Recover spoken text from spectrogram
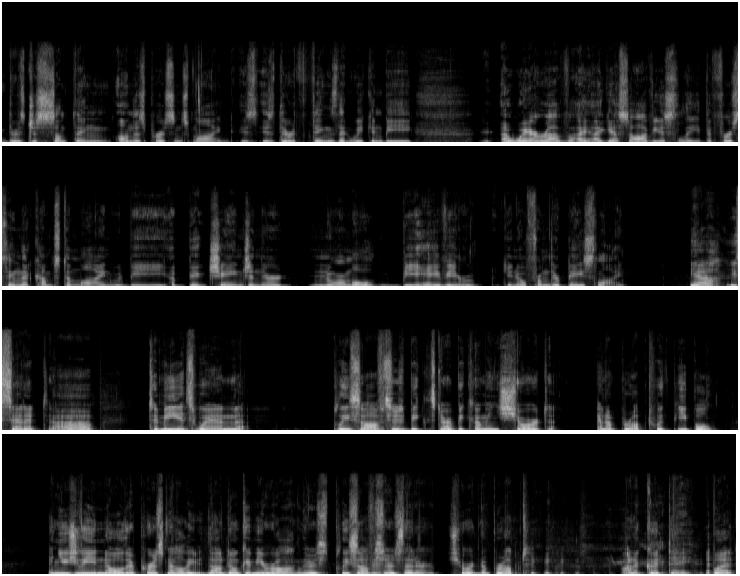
there's just something on this person's mind. Is is there things that we can be aware of? I, I guess obviously the first thing that comes to mind would be a big change in their normal behavior. You know, from their baseline. Yeah, you said it. Uh, to me, it's when police officers be- start becoming short and abrupt with people. And usually you know their personality. Now, don't get me wrong, there's police officers that are short and abrupt on a good day. But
